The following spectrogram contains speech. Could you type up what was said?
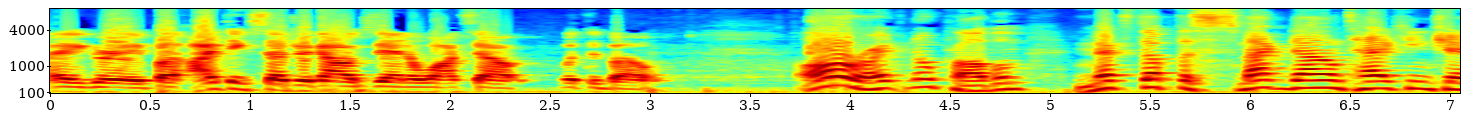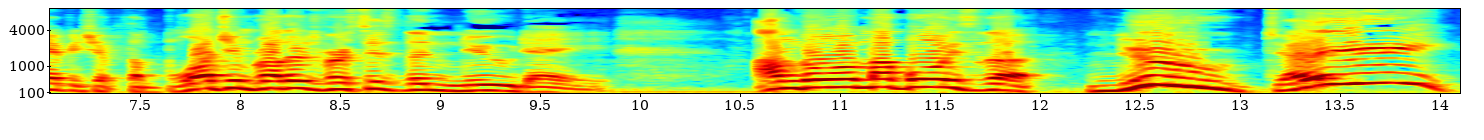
I agree, but I think Cedric Alexander walks out with the belt. All right, no problem. Next up, the SmackDown Tag Team Championship: the Bludgeon Brothers versus the New Day. I'm going with my boys, the New Day,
